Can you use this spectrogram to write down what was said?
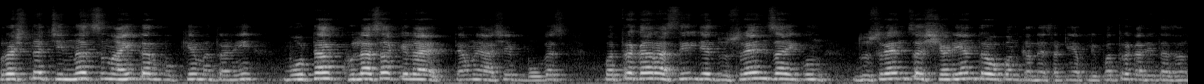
प्रश्नचिन्हच नाही तर मुख्यमंत्र्यांनी मोठा खुलासा केला आहे. त्यामुळे असे बोगस पत्रकार असतील जे दुसऱ्यांचं ऐकून दुसऱ्यांचं षडयंत्र ओपन करण्यासाठी आपली पत्रकारिता जर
